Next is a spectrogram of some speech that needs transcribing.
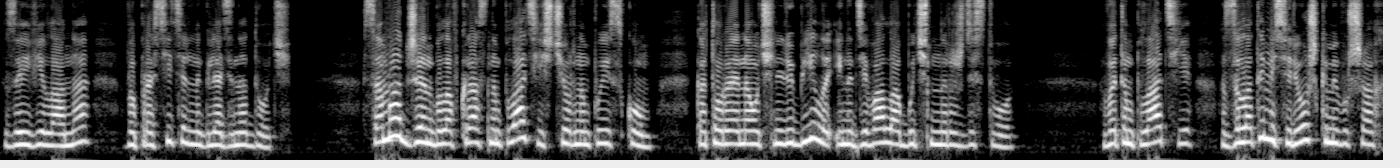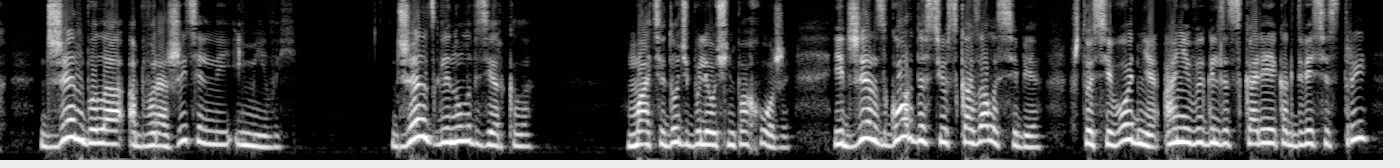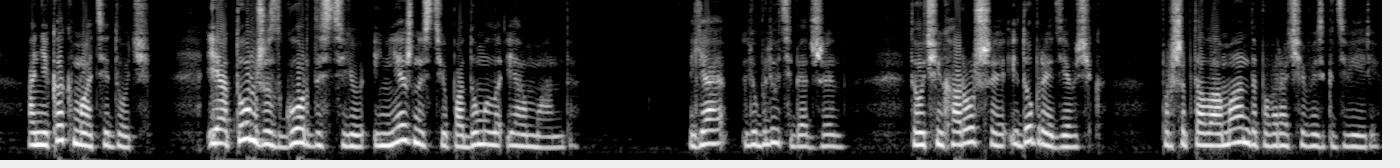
— заявила она, вопросительно глядя на дочь. Сама Джен была в красном платье с черным пояском, которое она очень любила и надевала обычно на Рождество. В этом платье с золотыми сережками в ушах Джен была обворожительной и милой. Джен взглянула в зеркало. Мать и дочь были очень похожи, и Джен с гордостью сказала себе, что сегодня они выглядят скорее как две сестры, а не как мать и дочь. И о том же с гордостью и нежностью подумала и Аманда. «Я люблю тебя, Джен. Ты очень хорошая и добрая девочка», — прошептала Аманда, поворачиваясь к двери.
